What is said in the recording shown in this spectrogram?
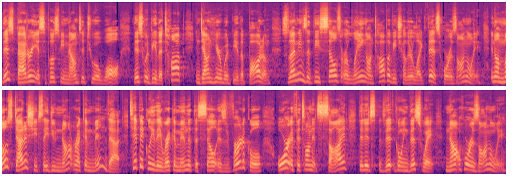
This battery is supposed to be mounted to a wall. This would be the top and down here would be the bottom. So that means that these cells are laying on top of each other like this horizontally. And on most data sheets, they do not recommend that. Typically, they recommend that the cell is vertical or if it's on its side, that it's th going this way, not horizontally.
